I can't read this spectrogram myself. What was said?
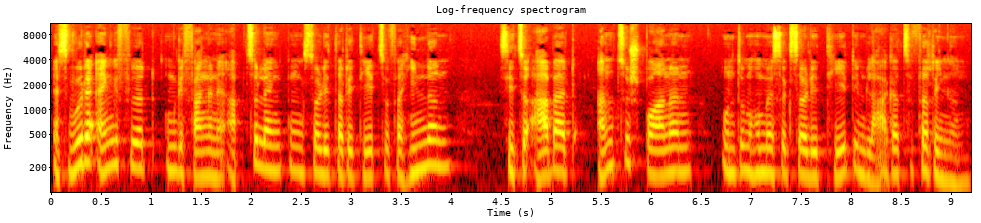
Es wurde eingeführt, um Gefangene abzulenken, Solidarität zu verhindern, sie zur Arbeit anzuspornen und um Homosexualität im Lager zu verringern.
